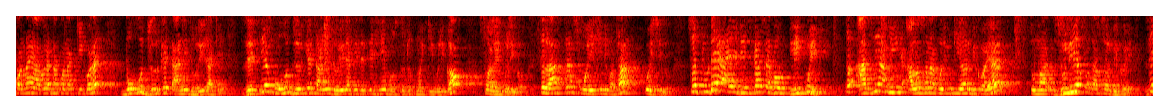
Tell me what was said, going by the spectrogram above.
কণাই আৰু এটা কণাক কি কৰে বহুত জোৰকে টানি ধৰি ৰাখে যেতিয়া বহুত জোৰকে টানি ধৰি ৰাখে তেতিয়া সেই বস্তুটোক মই কি বুলি কওঁ সলিড বুলি কওঁ তো লাষ্ট ক্লাছ মই এইখিনি কথা কৈছিলো so today I will discuss about liquid তো আজি আমি আলোচনা কৰিম কিহৰ বিষয়ে? তোমাৰ জুলীয়া পদার্থর বিষয়ে। যে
